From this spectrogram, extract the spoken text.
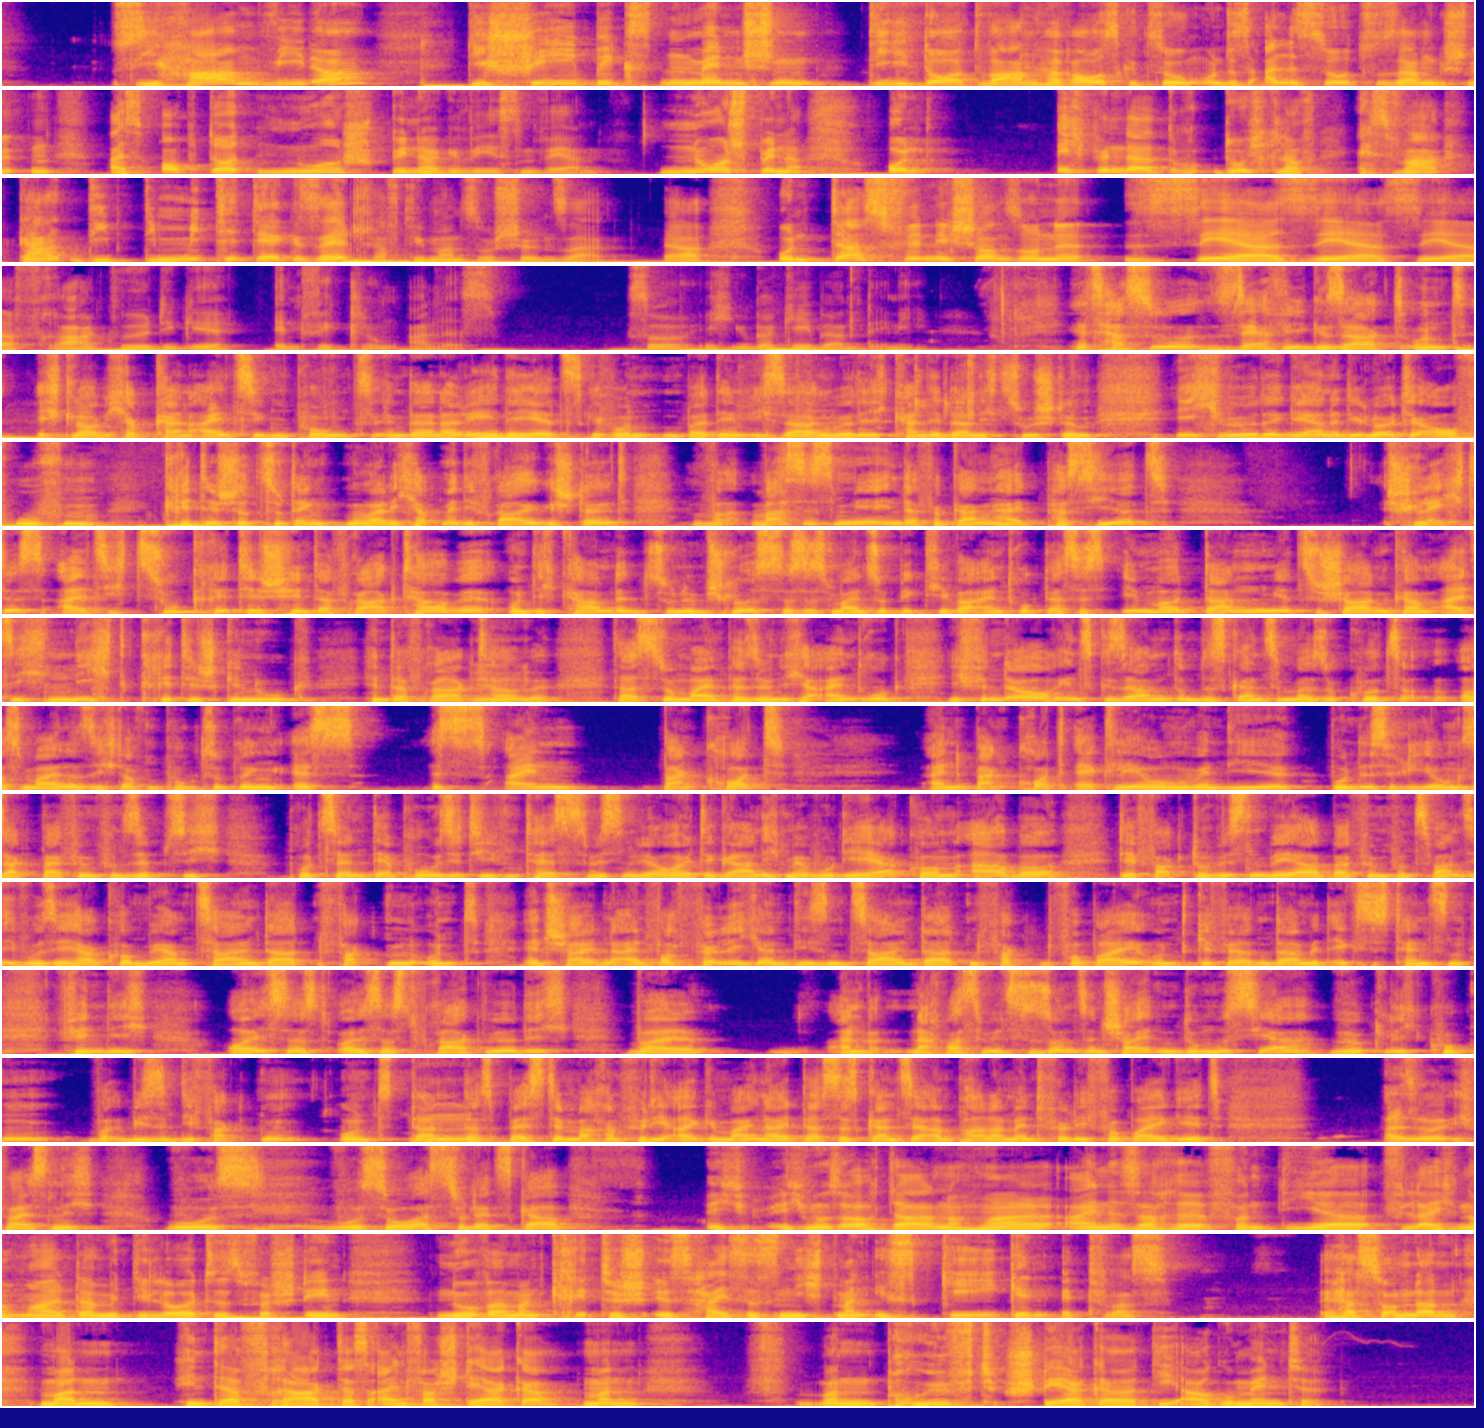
sie haben wieder die schäbigsten Menschen die dort waren, herausgezogen und das alles so zusammengeschnitten, als ob dort nur Spinner gewesen wären. Nur Spinner. Und ich bin da durchgelaufen. Es war gar die, die Mitte der Gesellschaft, wie man so schön sagt. Ja. Und das finde ich schon so eine sehr, sehr, sehr fragwürdige Entwicklung alles. So, ich übergebe an Denny. Jetzt hast du sehr viel gesagt und ich glaube, ich habe keinen einzigen Punkt in deiner Rede jetzt gefunden, bei dem ich sagen würde, ich kann dir da nicht zustimmen. Ich würde gerne die Leute aufrufen, kritischer zu denken, weil ich habe mir die Frage gestellt, was ist mir in der Vergangenheit passiert, Schlechtes, als ich zu kritisch hinterfragt habe und ich kam dann zu dem Schluss, das ist mein subjektiver Eindruck, dass es immer dann mir zu Schaden kam, als ich nicht kritisch genug hinterfragt mhm. habe. Das ist so mein persönlicher Eindruck. Ich finde auch insgesamt, um das Ganze mal so kurz aus meiner Sicht auf den Punkt zu bringen, es ist ein Bankrott, eine Bankrotterklärung, wenn die Bundesregierung sagt, bei 75 Prozent der positiven Tests wissen wir heute gar nicht mehr, wo die herkommen. Aber de facto wissen wir ja bei 25, wo sie herkommen. Wir haben Zahlen, Daten, Fakten und entscheiden einfach völlig an diesen Zahlen, Daten, Fakten vorbei und gefährden damit Existenzen, finde ich äußerst, äußerst fragwürdig, weil an, nach was willst du sonst entscheiden? Du musst ja wirklich gucken, wie sind die Fakten und dann mhm. das Beste machen für die Allgemeinheit, dass das Ganze am Parlament völlig vorbeigeht. Also ich weiß nicht, wo es, wo es sowas zuletzt gab. Ich, ich muss auch da noch mal eine Sache von dir, vielleicht noch mal, damit die Leute es verstehen. Nur weil man kritisch ist, heißt es nicht, man ist gegen etwas. Ja, sondern man hinterfragt das einfach stärker, man man prüft stärker die Argumente.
